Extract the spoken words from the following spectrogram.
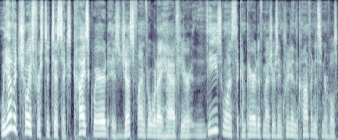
We have a choice for statistics. Chi-squared is just fine for what I have here. These ones, the comparative measures, including the confidence intervals,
